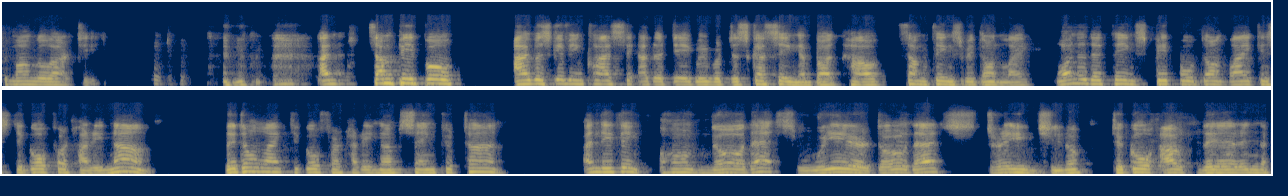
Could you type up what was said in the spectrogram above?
to Mangalarti. and some people, I was giving class the other day, we were discussing about how some things we don't like. One of the things people don't like is to go for Harinam. They don't like to go for Harinam Sankirtan and they think, oh no, that's weird. Oh, that's strange, you know, to go out there in the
